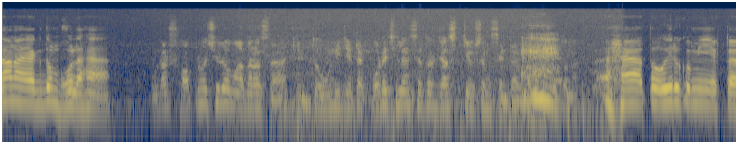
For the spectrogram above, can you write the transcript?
না না একদম ভুল হ্যাঁ। ওনার স্বপ্ন ছিল মাদ্রাসা কিন্তু উনি যেটা করেছিলেন সেটা জাস্ট টিউশন সেন্টার হ্যাঁ তো ওই রকমই একটা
